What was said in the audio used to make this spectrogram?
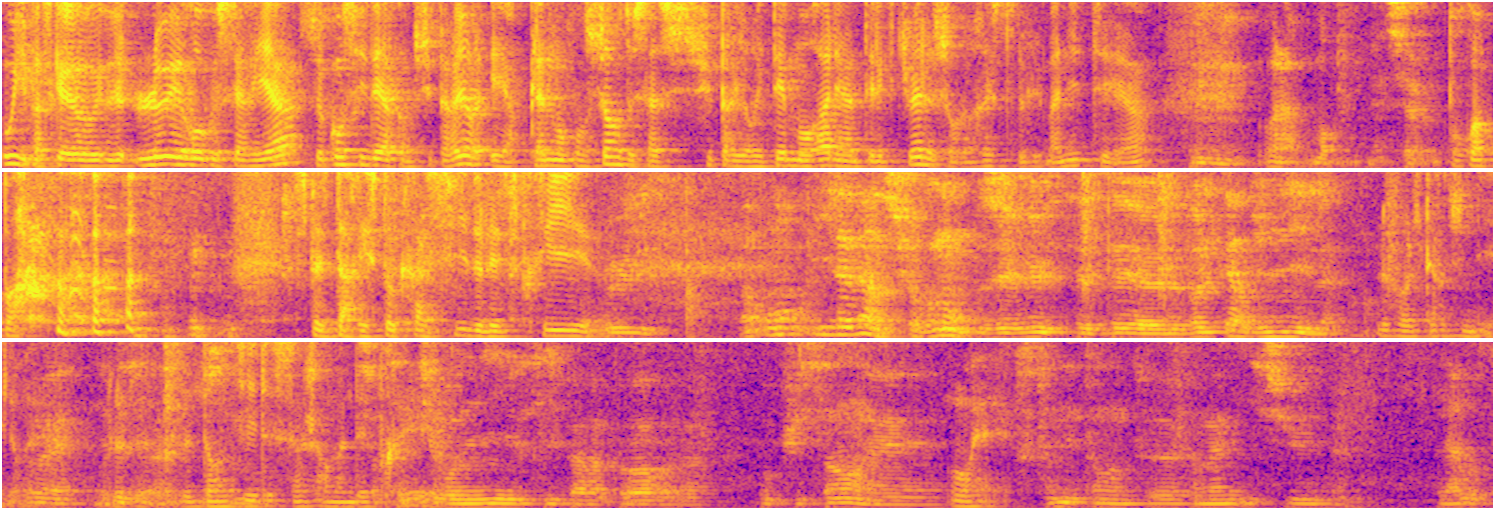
Oui, parce que le héros gossérien se considère comme supérieur et a pleinement conscience de sa supériorité morale et intellectuelle sur le reste de l'humanité. hein. Mhm, Voilà, bon, Bien sûr. pourquoi pas? Espèce d'aristocratie de l'esprit. Oui. On- il avait un surnom, j'ai vu, c'était euh, le Voltaire du Nil. Le Voltaire du Nil, ouais. Ouais, le, le dandy de Saint-Germain-des-Prés. cette ironie aussi par rapport euh, aux puissants, et Ouais. tout en étant un peu quand même issu de la haute.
